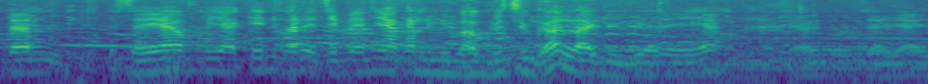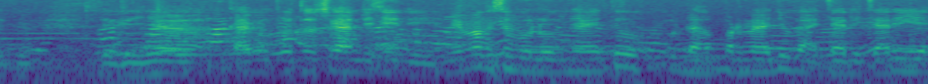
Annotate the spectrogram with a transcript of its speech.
dan saya meyakini manajemennya akan lebih bagus juga lagi ya ya. Untuk saya itu jadinya kami putuskan di sini. Memang sebelumnya itu udah pernah juga cari-cari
